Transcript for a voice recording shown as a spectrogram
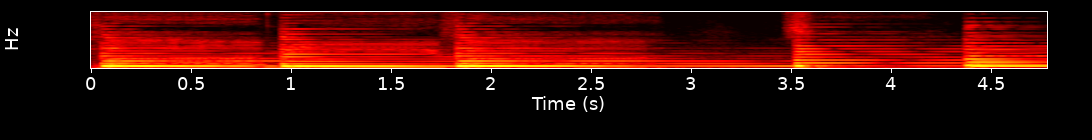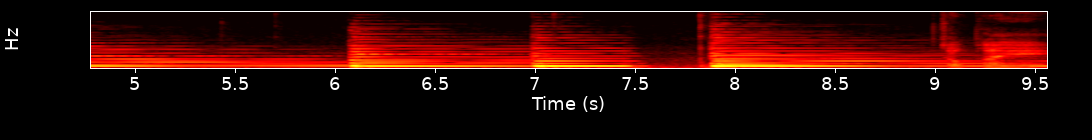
ฟามีฟาจบเพลง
